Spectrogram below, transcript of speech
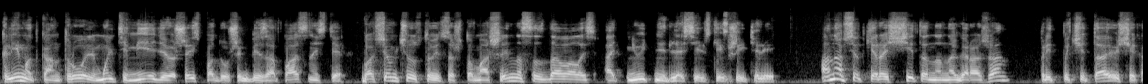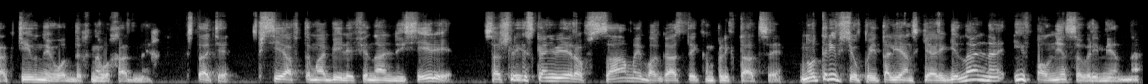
Климат-контроль, мультимедиа, 6 подушек безопасности. Во всем чувствуется, что машина создавалась отнюдь не для сельских жителей. Она все-таки рассчитана на горожан, предпочитающих активный отдых на выходных. Кстати, все автомобили финальной серии сошли с конвейеров в самой богатой комплектации. Внутри все по-итальянски оригинально и вполне современно.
